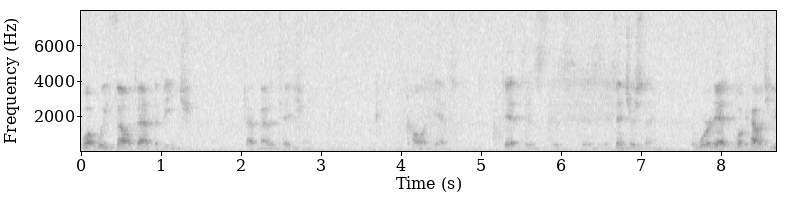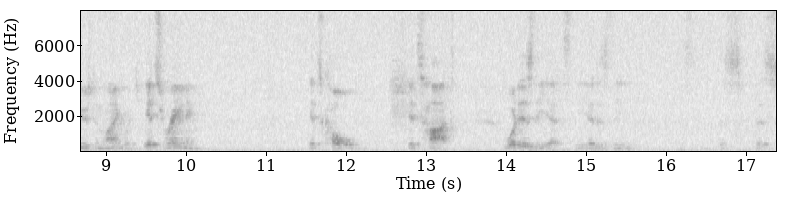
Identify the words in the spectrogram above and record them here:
what we felt at the beach, that meditation. We call it it. It is, is, is it's interesting. The word it, look how it's used in language. It's raining. It's cold. It's hot. What is the it? The it is the this this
